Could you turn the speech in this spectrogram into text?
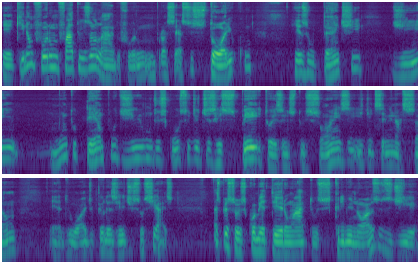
é, que não foram um fato isolado, foram um processo histórico resultante de muito tempo de um discurso de desrespeito às instituições e de disseminação é, do ódio pelas redes sociais. As pessoas cometeram atos criminosos de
